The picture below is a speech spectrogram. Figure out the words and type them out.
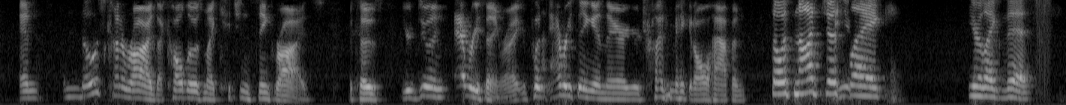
and, and those kind of rides, I call those my kitchen sink rides because you're doing everything right. You're putting everything in there. You're trying to make it all happen so it's not just you, like you're like this.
